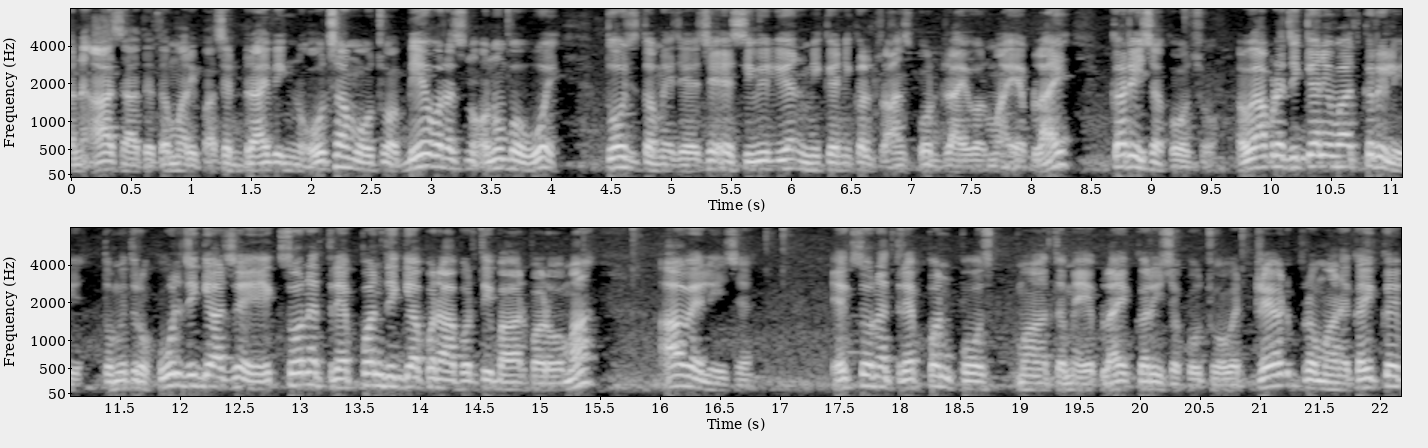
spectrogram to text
અને આ સાથે તમારી પાસે ડ્રાઇવિંગનો ઓછામાં ઓછો બે વર્ષનો અનુભવ હોય તો જ તમે જે છે એ સિવિલિયન મિકેનિકલ ટ્રાન્સપોર્ટ ડ્રાઈવરમાં એપ્લાય કરી શકો છો. હવે આપણે જગ્યાની વાત કરી લઈએ તો મિત્રો કુલ જગ્યા છે એકસો ને ત્રેપન જગ્યા પર આ ભરતી બહાર પાડવામાં આવેલી છે. એકસો ને ત્રેપન પોસ્ટમાં તમે એપ્લાય કરી શકો છો. હવે ટ્રેડ પ્રમાણે કઈ કઈ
